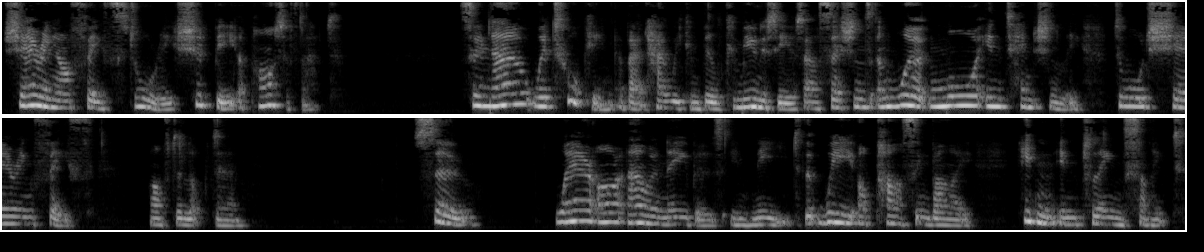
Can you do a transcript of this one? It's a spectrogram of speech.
sharing our faith story should be a part of that. So, now we're talking about how we can build community at our sessions and work more intentionally towards sharing faith after lockdown. So, where are our neighbours in need that we are passing by, hidden in plain sight?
